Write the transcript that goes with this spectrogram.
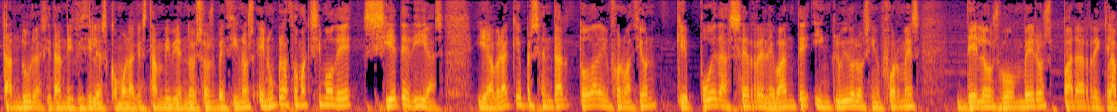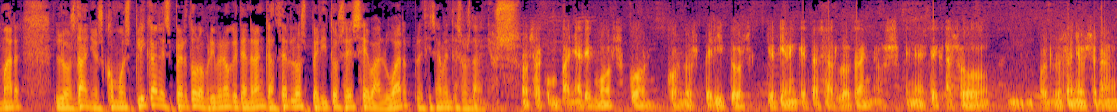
tan duras y tan difíciles como la que están viviendo esos vecinos, en un plazo máximo de siete días. Y habrá que presentar toda la información que pueda ser relevante, incluidos los informes de los bomberos para reclamar los daños. Como explica el experto, lo primero que tendrán que hacer los peritos es evaluar precisamente esos daños. Nos acompañaremos con, con los peritos que tienen que tasar los daños. En este caso, pues los daños serán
